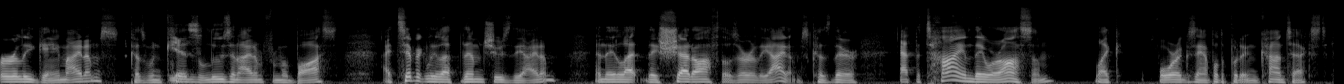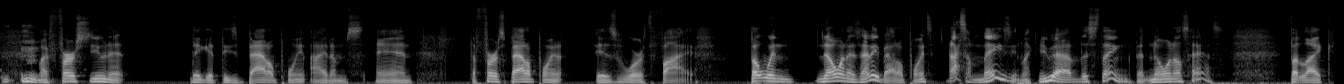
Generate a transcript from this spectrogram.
early game items because when kids yes. lose an item from a boss I typically let them choose the item and they let they shed off those early items because they're at the time they were awesome like for example to put it in context my first unit they get these battle point items, and the first battle point is worth five. But when no one has any battle points, that's amazing. Like you have this thing that no one else has. But like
